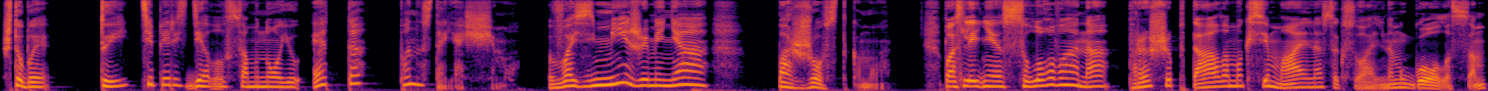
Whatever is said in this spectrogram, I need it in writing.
чтобы ты теперь сделал со мною это по-настоящему. Возьми же меня по-жесткому». Последнее слово она прошептала максимально сексуальным голосом,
